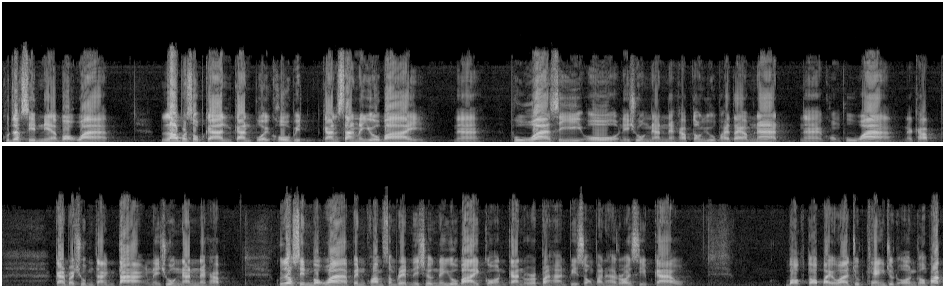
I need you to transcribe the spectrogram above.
คุณทักษิณเนี่ยบอกว่าเล่าประสบการณ์การป่วยโควิด การสร้างนโยบายนะผู้ว่า CEO ในช่วงนั้นนะครับต้องอยู่ภายใต้อำนาจนะของผู้ว่านะครับการประชุมต่างๆ ในช่วงนั้นนะครับ คุณทักษิณบอกว่าเป็นความสำเร็จในเชิงนโยบายก่อนการรัฐประหารปี 2549 บอกต่อไปว่าจุดแข็งจุดอ่อนของพรรค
